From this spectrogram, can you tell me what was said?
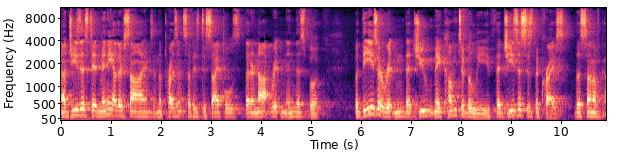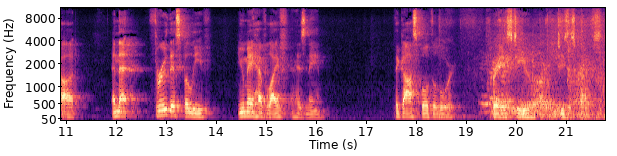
Now, Jesus did many other signs in the presence of his disciples that are not written in this book, but these are written that you may come to believe that Jesus is the Christ, the Son of God, and that through this belief you may have life in his name. The Gospel of the Lord. Praise to you, Jesus Christ.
